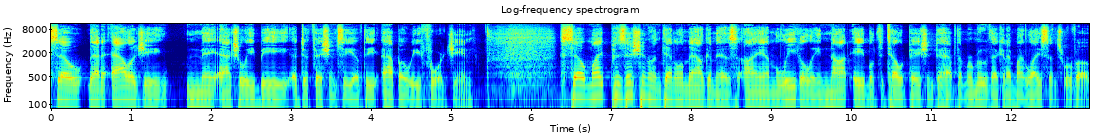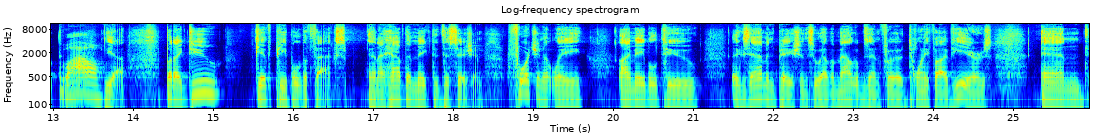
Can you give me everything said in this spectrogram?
So that allergy may actually be a deficiency of the ApoE4 gene. So my position on dental amalgam is I am legally not able to tell a patient to have them removed. I can have my license revoked. wow. Yeah. But I do give people the facts and I have them make the decision. Fortunately, I'm able to examine patients who have amalgams in for 25 years and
